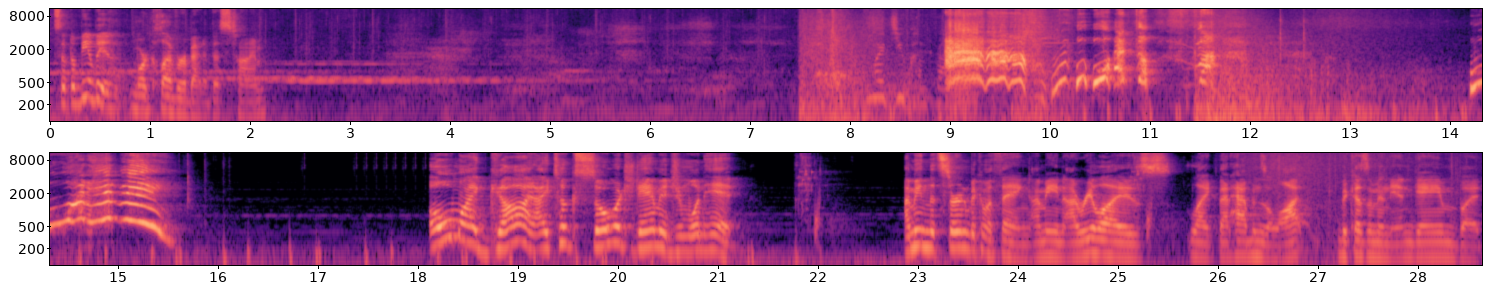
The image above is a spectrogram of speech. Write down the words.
Except I'll be a bit more clever about it this time. Where'd you come from? what the fuck? What hit me? Oh my god, I took so much damage in one hit. I mean, that's starting to become a thing. I mean, I realize, like, that happens a lot because I'm in the end game, but...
